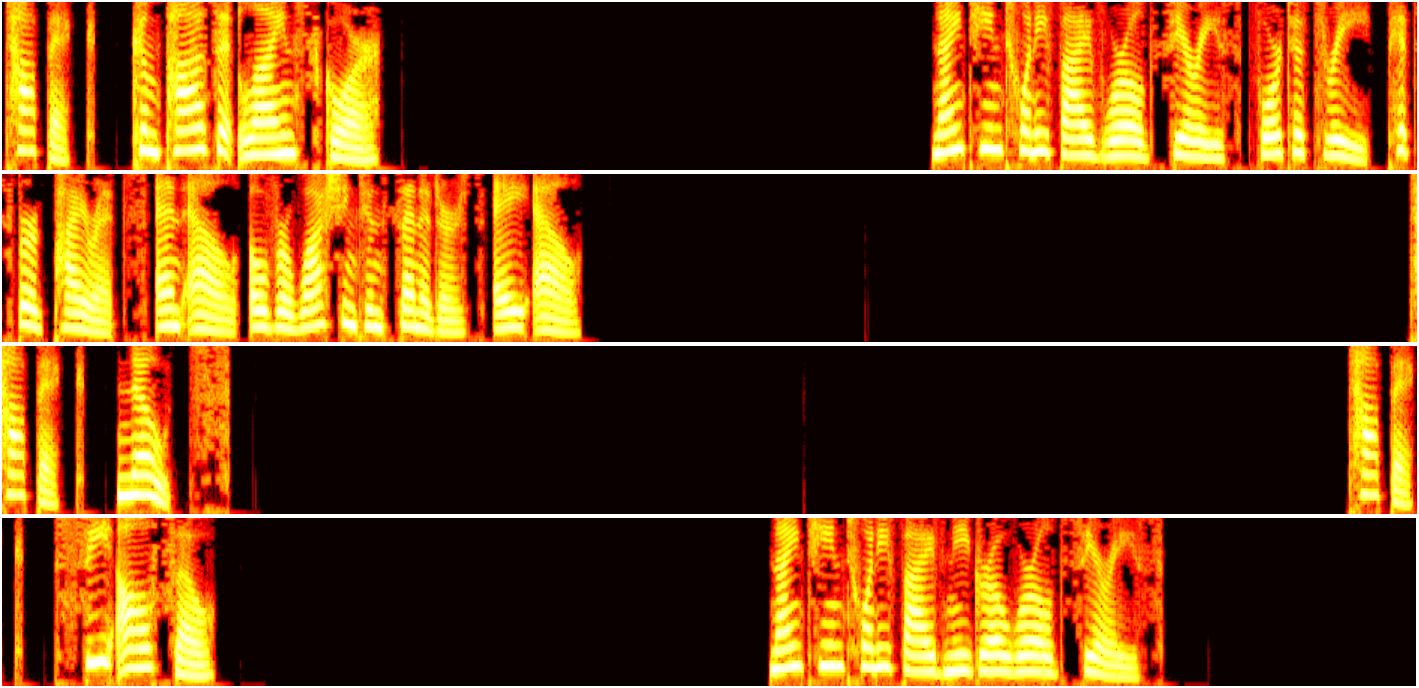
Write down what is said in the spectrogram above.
Topic: Composite line score. 1925 World Series 4 to 3 Pittsburgh Pirates NL over Washington Senators AL Topic. Notes. Topic. See also 1925 Negro World Series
